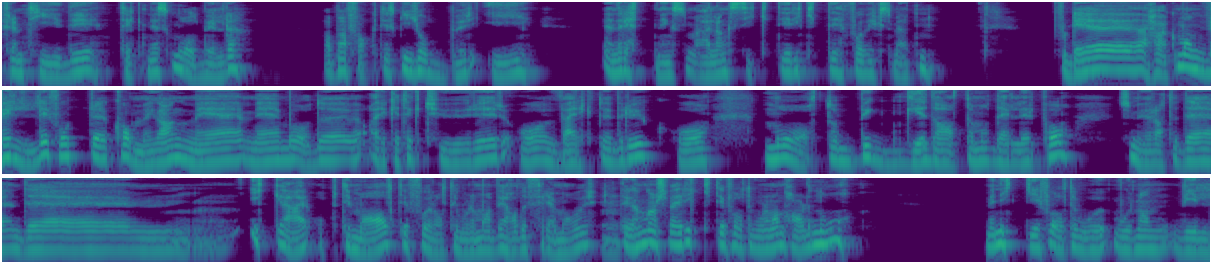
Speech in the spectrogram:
fremtidig teknisk målbilde. At man faktisk jobber i en retning som er langsiktig riktig for virksomheten. For det, her kan man veldig fort eh, komme i gang med, med, både arkitekturer og verktøybruk og måte å bygge datamodeller på som gjør at det, det, mm, ikke er optimalt i forhold til hvordan man vil ha det fremover. Mm. Det kan kanskje være riktig i forhold til hvordan man har det nå, men ikke i forhold til hvor, hvor man vil.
